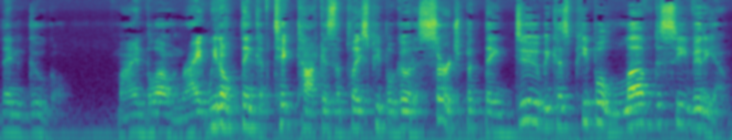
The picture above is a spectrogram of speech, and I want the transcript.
than Google. Mind blown, right? We don't think of TikTok as the place people go to search, but they do because people love to see video.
